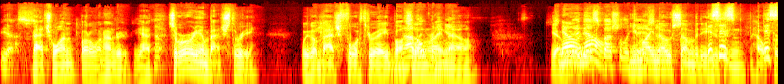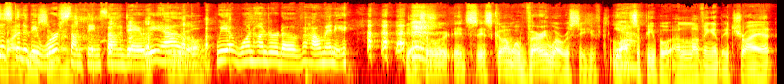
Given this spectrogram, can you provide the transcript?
Yes. Batch one, bottle 100. Yeah. So we're already on batch three. We got batch four through eight bottling right opening it. now. Yeah. No, we- Maybe a no. special you might know somebody This who is can help this is going to be worth something someday. We have we have 100 of how many? yeah, so it's it's going well, very well received. Lots of people are loving it. They try it.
